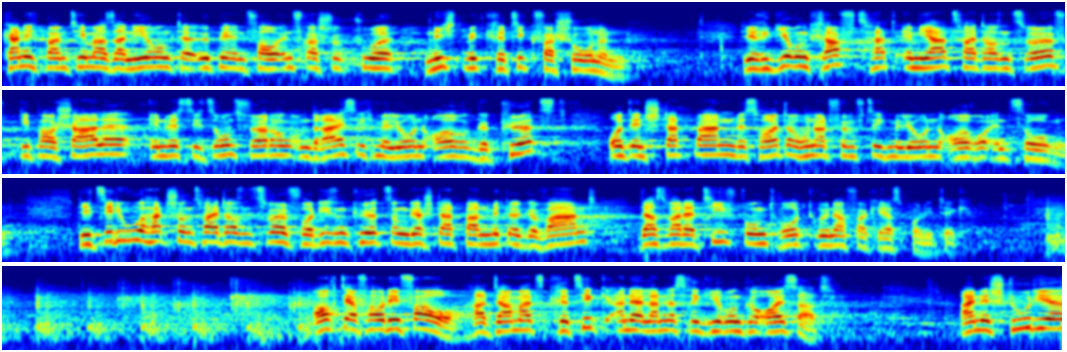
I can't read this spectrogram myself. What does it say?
kann ich beim Thema Sanierung der ÖPNV-Infrastruktur nicht mit Kritik verschonen. Die Regierung Kraft hat im Jahr 2012 die pauschale Investitionsförderung um 30 Millionen Euro gekürzt und den Stadtbahnen bis heute 150 Millionen Euro entzogen. Die CDU hat schon 2012 vor diesen Kürzungen der Stadtbahnmittel gewarnt. Das war der Tiefpunkt rot-grüner Verkehrspolitik. Auch der VDV hat damals Kritik an der Landesregierung geäußert. Eine Studie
